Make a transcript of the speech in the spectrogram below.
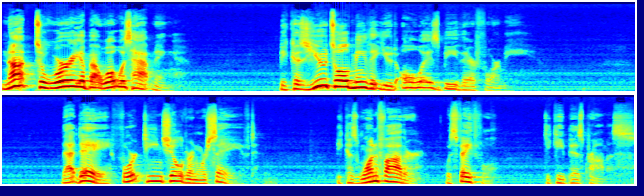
Not to worry about what was happening. Because you told me that you'd always be there for me. That day, 14 children were saved because one father was faithful to keep his promise.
